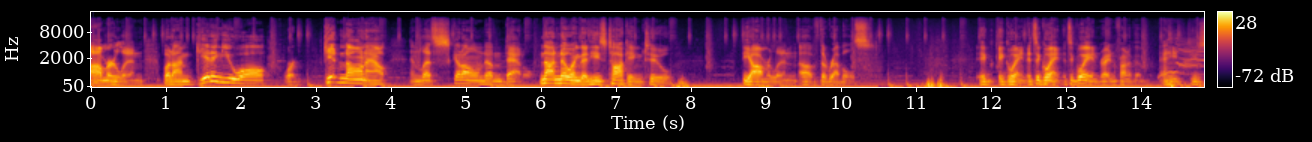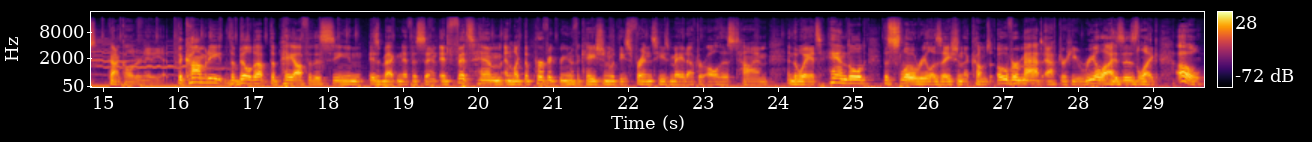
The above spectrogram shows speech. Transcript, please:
Amyrlin, but I'm getting you all, we're getting on out, and let's get on and daddle. Not knowing that he's talking to the Amyrlin of the rebels. Egwene. It's Egwene. It's Egwene right in front of him. And he, he's kind of called her an idiot. The comedy, the build up, the payoff of this scene is magnificent. It fits him and like the perfect reunification with these friends he's made after all this time. And the way it's handled, the slow realization that comes over Mat after he realizes like, oh,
